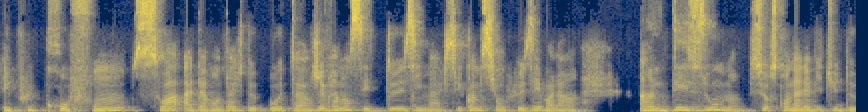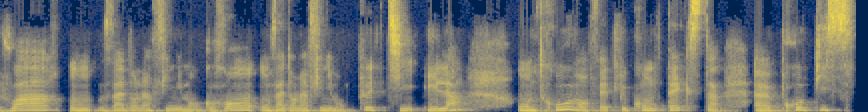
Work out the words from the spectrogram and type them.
est plus profond, soit à davantage de hauteur. J'ai vraiment ces deux images. C'est comme si on faisait voilà un dézoom sur ce qu'on a l'habitude de voir. On va dans l'infiniment grand, on va dans l'infiniment petit. Et là, on trouve en fait le contexte euh, propice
